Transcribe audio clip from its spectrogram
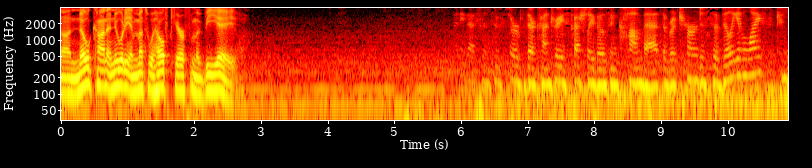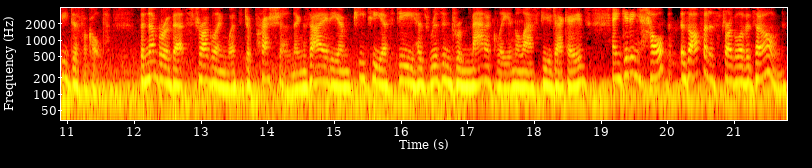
uh, no continuity in mental health care from the VA. Many veterans who served their country, especially those in combat, the return to civilian life can be difficult. The number of vets struggling with depression, anxiety, and PTSD has risen dramatically in the last few decades, and getting help is often a struggle of its own.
